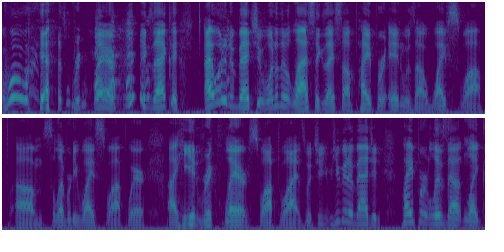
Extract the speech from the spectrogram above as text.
Uh, woo! Yes, Ric Flair. exactly. I wanted to mention one of the last things I saw Piper in was a wife swap, um, celebrity wife swap, where uh, he and Ric Flair swapped wives. Which you, you can imagine, Piper lives out in like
